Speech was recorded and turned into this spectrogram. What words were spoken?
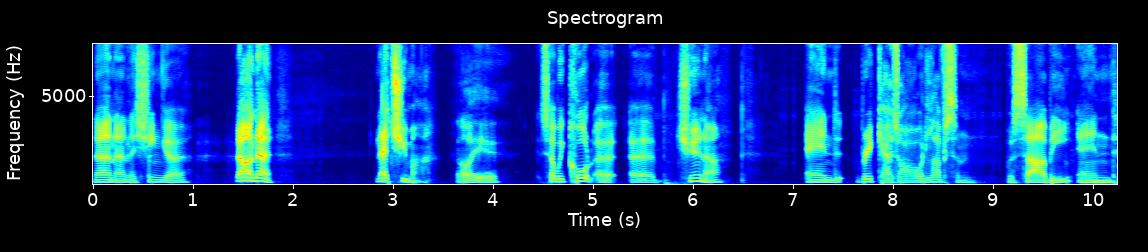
No, no, Nishingo. No, no, Natsuma. Oh yeah. So we caught a, a tuna, and Brick goes, "Oh, I would love some wasabi and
